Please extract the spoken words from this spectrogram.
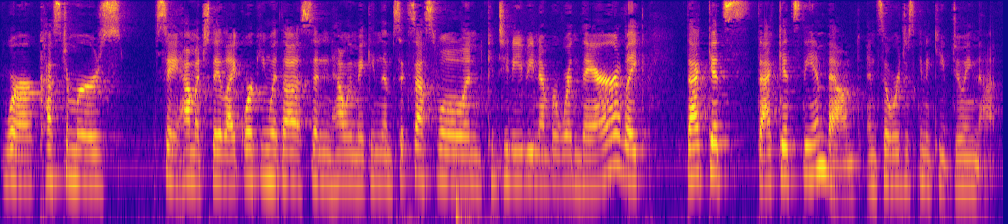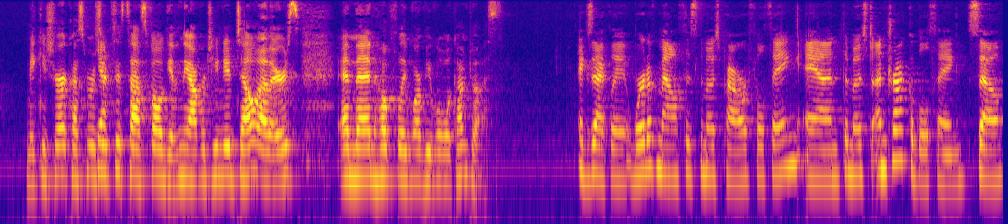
where our customers say how much they like working with us and how we're making them successful and continue to be number one there, like that gets that gets the inbound. And so we're just going to keep doing that. Making sure our customers yeah. are successful, them the opportunity to tell others, and then hopefully more people will come to us. Exactly. Word of mouth is the most powerful thing and the most untrackable thing. So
